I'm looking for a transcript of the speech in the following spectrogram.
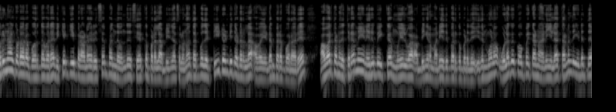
ஒரு நாள் தொடரை பொறுத்தவரை விக்கெட் கீப்பரான ரிஷப் பந்த் வந்து சேர்க்கப்படலை அப்படின்னு தான் சொல்லணும். தற்போது டி டுவெண்ட்டி தொடரில் அவர் இடம்பெற போகிறாரு அவர் தனது திறமையை நிரூபிக்க முயல்வார் அப்படிங்கிற மாதிரி எதிர்பார்க்கப்படுது. இதன் மூலம் உலகக்கோப்பைக்கான அணியில் தனது இடத்தை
